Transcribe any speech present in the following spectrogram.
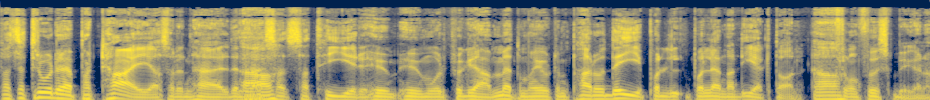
Fast jag tror det är Partaj, alltså den här, den här Ja. sa- satirhumorprogrammet, de har gjort en parodi på, på Lennart Ekdal Ja. från Fuskbyggarna.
